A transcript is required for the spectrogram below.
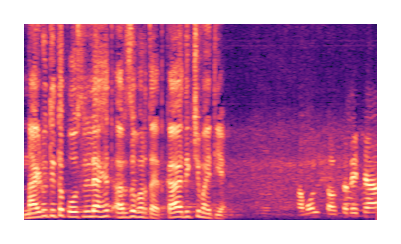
नायडू तिथं पोहोचलेले आहेत अर्ज भरतायत. काय अधिकची माहिती आहे? अमोल संसदेच्या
